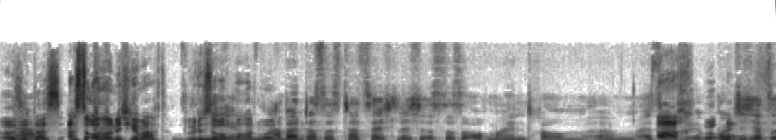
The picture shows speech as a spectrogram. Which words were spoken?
Also ja. das hast du auch noch nicht gemacht? Würdest nee, du auch machen wollen? Aber das ist tatsächlich, ist das auch mein Traum. Ähm, also Ach, wollte ich jetzt,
